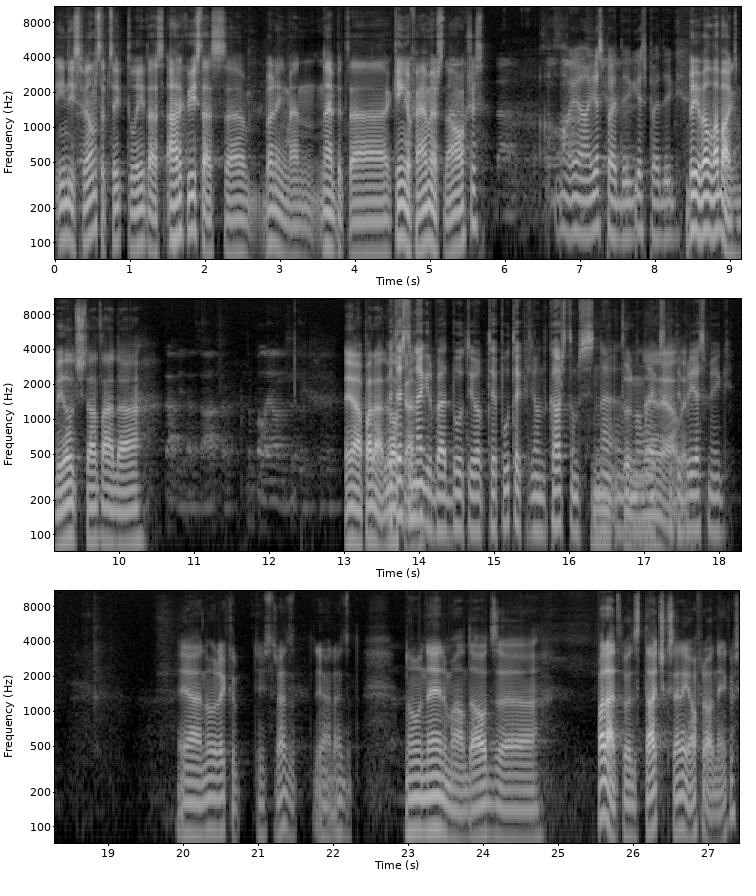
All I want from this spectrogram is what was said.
Indijas filmas, ap citu līdās, ah, reku īstās uh, Burning Man, nē, bet uh, King of Hammers no augšas. O, jā, iespaidīgi, iespaidīgi. Bija vēl labāks bildes, tā tādā. Jā, parāda. Bet es tur negribētu būt, jo tie putekļi un karstums, ne, Mm, tur man liekas, ka ir briesmīgi. Jā, nu, reku, jūs redzat, jā, redzat. Nu, nenormāli daudz. Uh, parāda kaut kādas tačkas arī offroadniekus.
